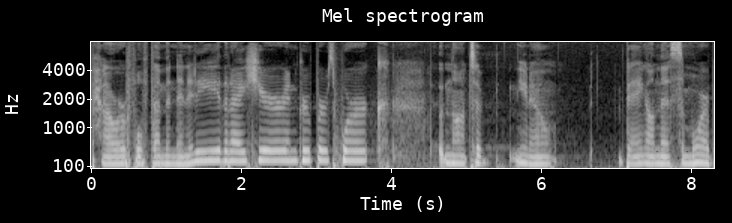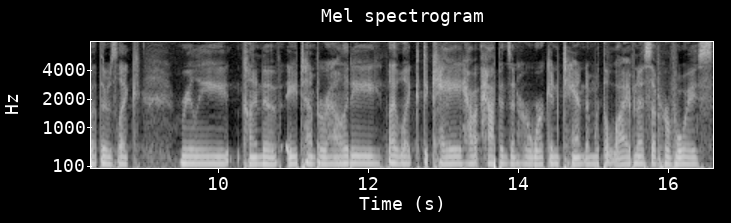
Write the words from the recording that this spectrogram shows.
powerful femininity that I hear in Grouper's work. Not to, you know, bang on this some more, but there's like really kind of atemporality. I like decay, how it happens in her work in tandem with the liveness of her voice,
